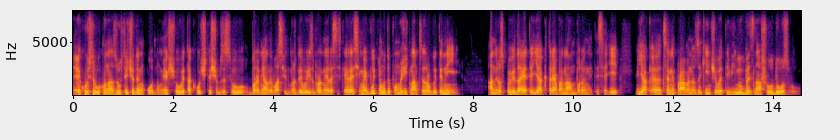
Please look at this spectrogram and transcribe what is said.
якусь руху на зустріч один одному. Якщо ви так хочете, щоб ЗСУ обороняли вас від можливої збройної російської агресії в майбутньому, допоможіть нам це зробити нині, а не розповідаєте, як треба нам боронитися, і як е, це неправильно закінчувати війну без нашого дозволу.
